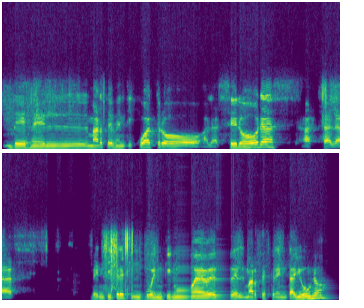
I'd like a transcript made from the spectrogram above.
Desde el martes 24 a las 0 horas hasta las 23.59 del martes 31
